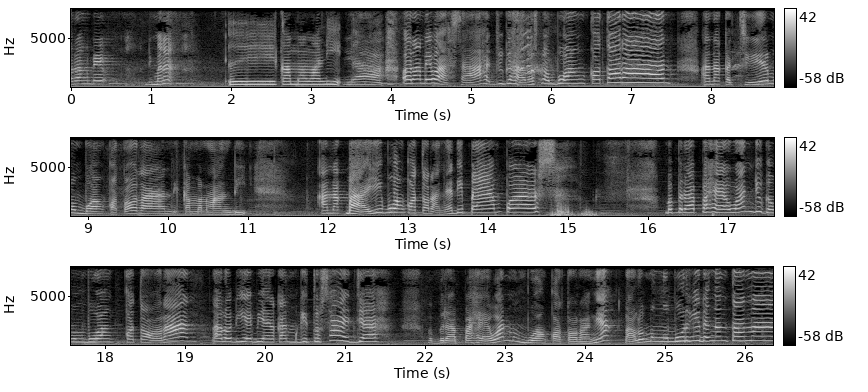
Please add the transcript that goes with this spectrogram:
orang de di mana? Di kamar mandi. Ya, orang dewasa juga harus membuang kotoran. Anak kecil membuang kotoran di kamar mandi. Anak bayi buang kotorannya di pampers. Beberapa hewan juga membuang kotoran, lalu dia biarkan begitu saja. Beberapa hewan membuang kotorannya, lalu menguburnya dengan tanah.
